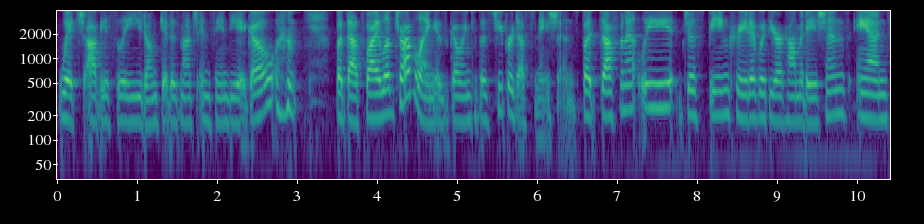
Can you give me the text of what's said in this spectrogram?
which obviously you don't get as much in San Diego. but that's why I love traveling is going to those cheaper destinations. But definitely just being creative with your accommodations and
